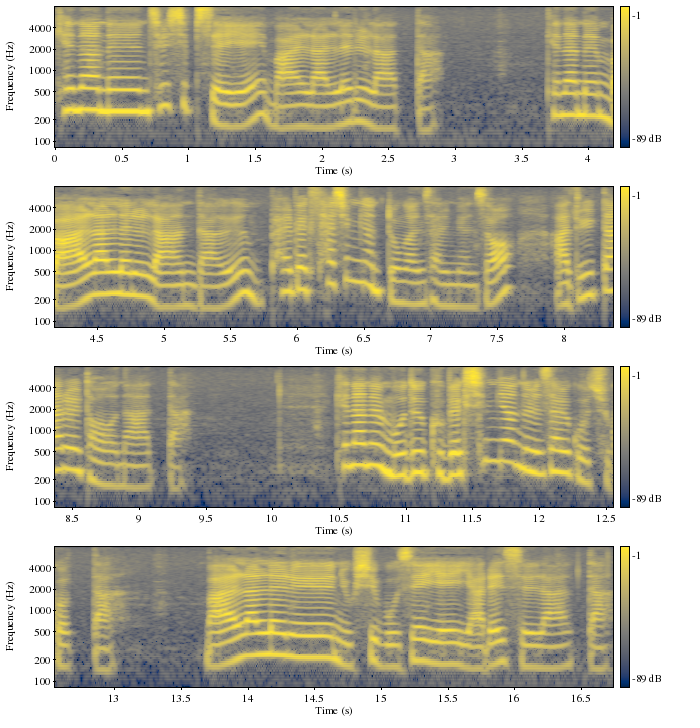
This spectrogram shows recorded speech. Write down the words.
케난은 70세에 마알랄레를 낳았다. 케난은 마알랄레를 낳은 다음 840년 동안 살면서 아들, 딸을 더 낳았다. 케난은 모두 910년을 살고 죽었다. 마알랄렐은 65세에 야렛을 낳았다.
